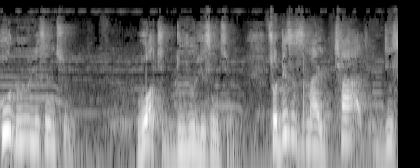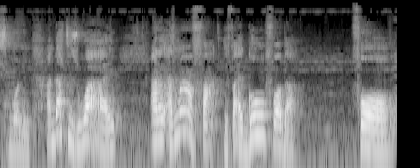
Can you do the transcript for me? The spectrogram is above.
Who do you listen to? What do you listen to? So this is my charge this morning, and that is why. And as a matter of fact, if I go further, for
